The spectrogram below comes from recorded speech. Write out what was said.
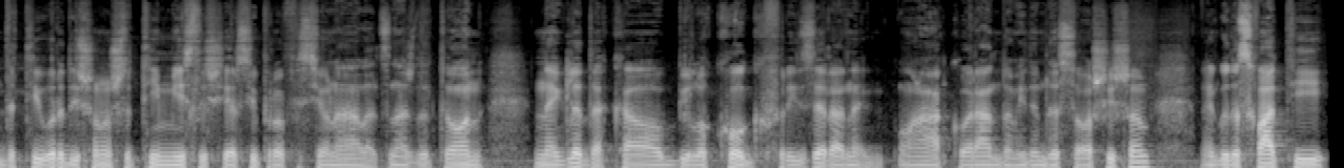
da ti uradiš ono što ti misliš jer si profesionalac. Znaš, da te on ne gleda kao bilo kog frizera, ne, onako random idem da se ošišam, nego da shvati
